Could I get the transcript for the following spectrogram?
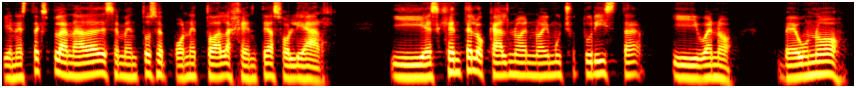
y en esta explanada de cemento se pone toda la gente a solear. Y es gente local, no, no hay mucho turista, y bueno, ve uno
